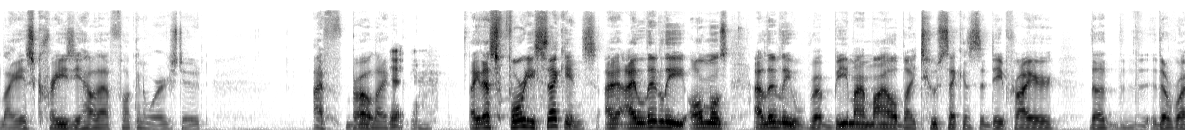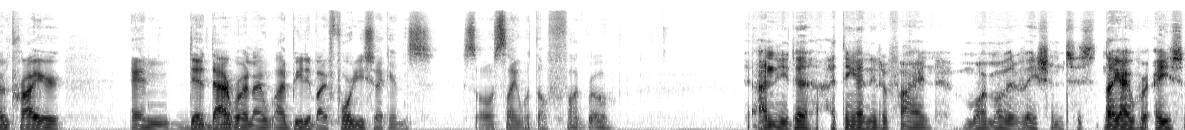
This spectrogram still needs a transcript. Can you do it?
Like it's crazy how that fucking works, dude. I bro, like yeah. Like that's 40 seconds. I, I literally almost I literally beat my mile by two seconds the day prior, the the, the run prior, and did that run. I, I beat it by 40 seconds. So it's like what the fuck, bro. I need to. I think I need to find more motivation. Just like I work, I used,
